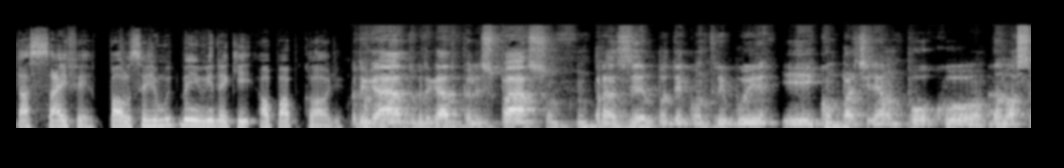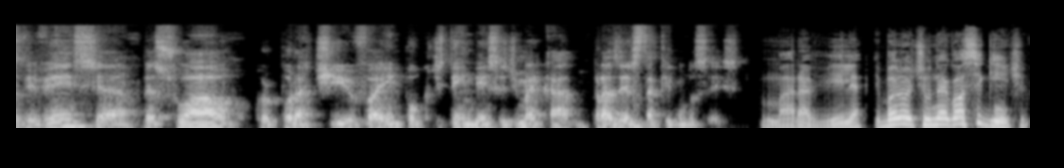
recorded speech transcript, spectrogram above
da Cypher. Paulo, seja muito bem-vindo aqui ao Papo Cláudio. Obrigado, obrigado pelo espaço. Um prazer poder contribuir e compartilhar um pouco da nossa vivência pessoal, corporativa e um pouco de tendências de mercado. Prazer estar aqui com vocês. Maravilha. E Banucci, o negócio é o seguinte:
